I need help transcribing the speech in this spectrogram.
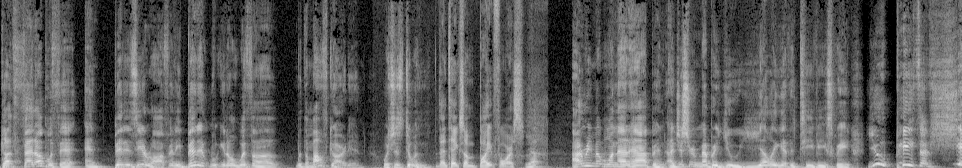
got fed up with it and bit his ear off, and he bit it, you know, with a with the mouth guard in, which is doing That takes some bite force. yeah. I remember when that happened. I just remember you yelling at the TV screen, "You piece of shit!"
